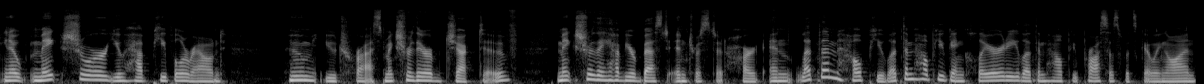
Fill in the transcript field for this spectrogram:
you know, make sure you have people around whom you trust. Make sure they're objective. Make sure they have your best interest at heart and let them help you. Let them help you gain clarity. Let them help you process what's going on.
